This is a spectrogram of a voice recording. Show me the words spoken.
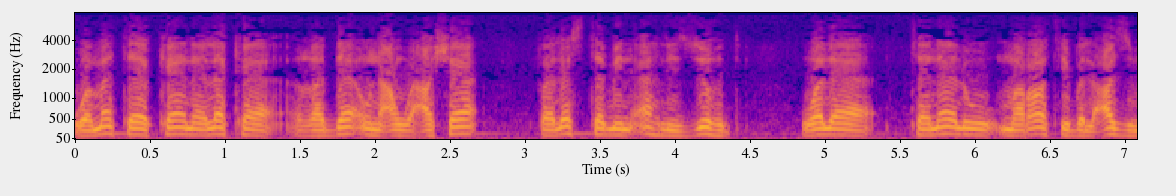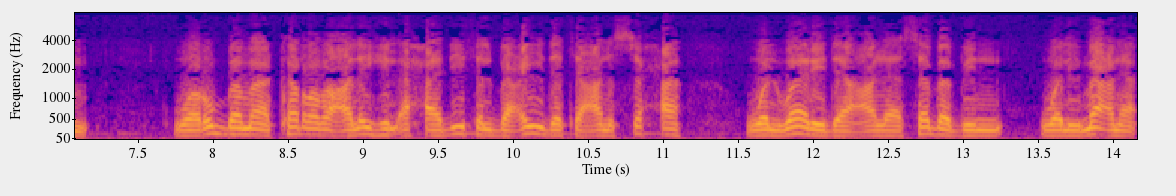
ومتى كان لك غداء أو عشاء فلست من أهل الزهد ولا تنال مراتب العزم. وربما كرر عليه الأحاديث البعيدة عن الصحة والواردة على سبب ولمعنى.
